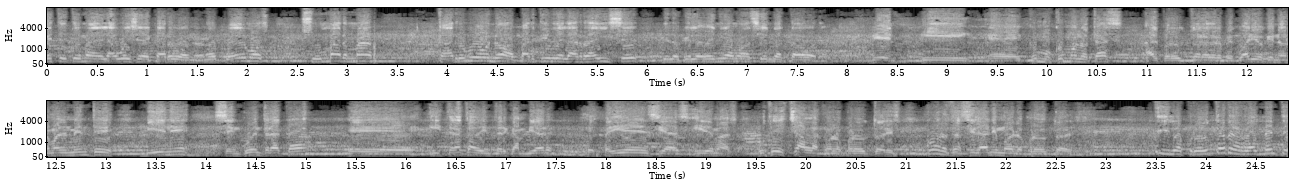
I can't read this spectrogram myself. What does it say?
este tema de la huella de carbono. ¿no? Podemos sumar más carbono a partir de las raíces de lo que lo veníamos haciendo hasta ahora. Bien, ¿y eh, ¿cómo, cómo notas al productor agropecuario que normalmente viene, se encuentra acá eh, y trata de intercambiar experiencias y demás? Ustedes charlan con los productores. ¿Cómo notas el ánimo de los productores? Y los productores realmente,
